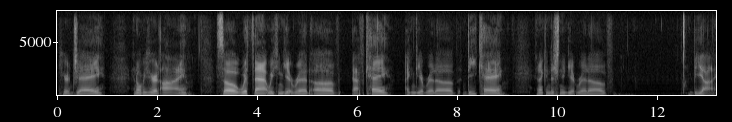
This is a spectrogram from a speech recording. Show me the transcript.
here at J, and over here at I. So with that, we can get rid of FK, I can get rid of DK, and I can additionally get rid of BI.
